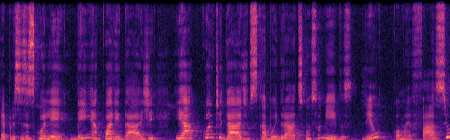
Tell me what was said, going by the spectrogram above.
É preciso escolher bem a qualidade e a quantidade dos carboidratos consumidos. Viu como é fácil?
